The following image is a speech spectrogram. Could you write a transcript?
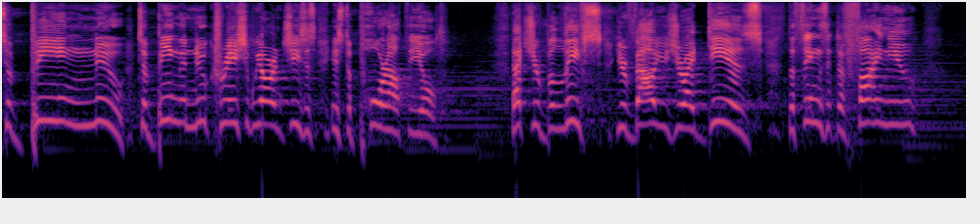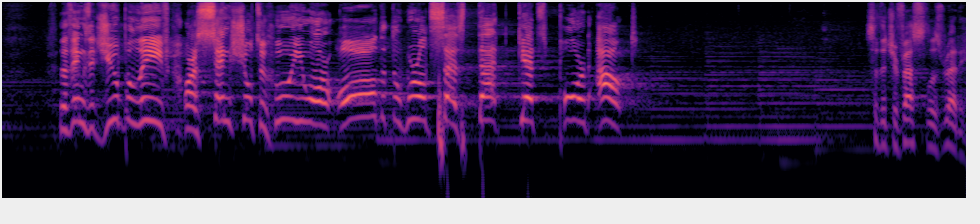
to being new, to being the new creation we are in Jesus, is to pour out the old. That's your beliefs, your values, your ideas, the things that define you, the things that you believe are essential to who you are, all that the world says, that gets poured out so that your vessel is ready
